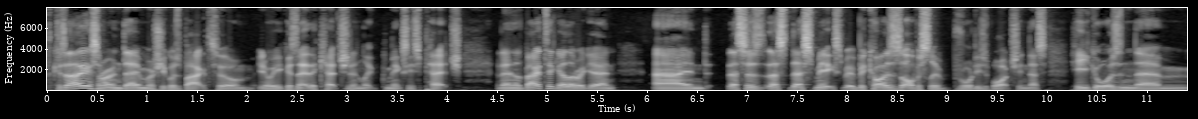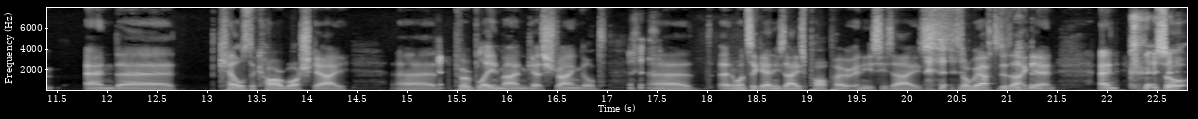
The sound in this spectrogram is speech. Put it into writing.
because uh, I guess around then where she goes back to him. You know, he goes into the kitchen and like makes his pitch, and then they're back together yeah. again. And this is this this makes because obviously Brody's watching this. He goes and um and uh, kills the car wash guy. Uh, yeah. Poor blind man gets strangled, uh, and once again his eyes pop out and eats his eyes. So we have to do that again. And so,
